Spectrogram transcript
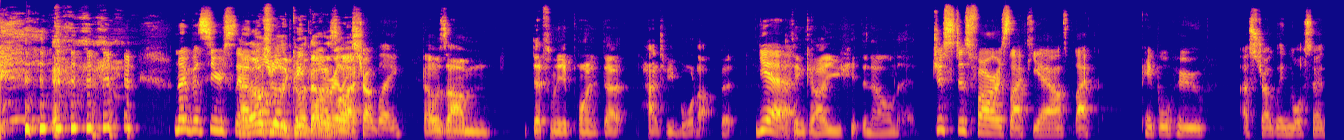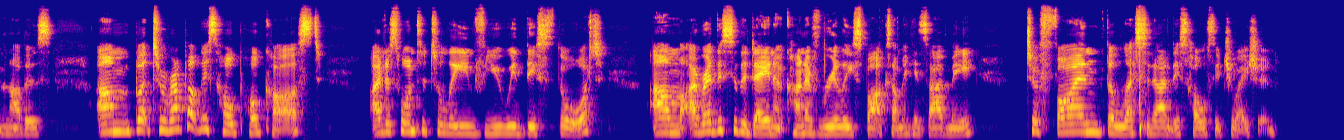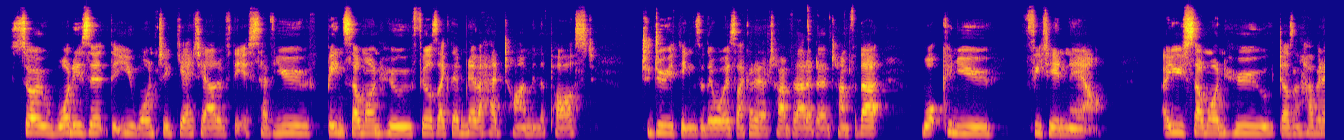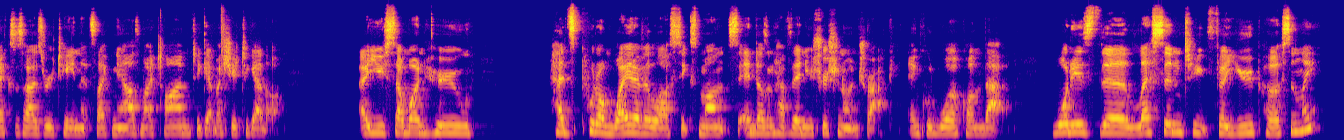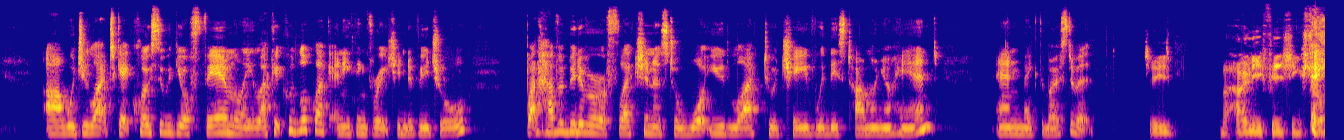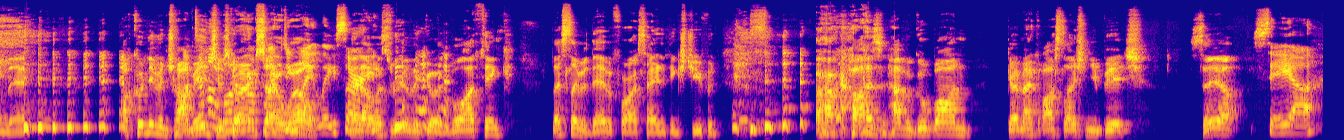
no, but seriously, No, that was really good. That was really like- struggling. That was um definitely a point that had to be brought up, but Yeah. I think uh, you hit the nail on the head. just as far as like yeah like people who are struggling more so than others um, but to wrap up this whole podcast i just wanted to leave you with this thought um, i read this the other day and it kind of really sparked something inside me to find the lesson out of this whole situation. So what is it that you want to get out of this? Have you been someone who feels like they've never had time in the past to do things and they're always like i don't have time for that i don't have time for that. What can you fit in now? Are you someone who doesn't have an exercise routine that's like, now's my time to get my shit together? Are you someone who has put on weight over the last six months and doesn't have their nutrition on track and could work on that? What is the lesson to for you personally? Uh, would you like to get closer with your family? Like it could look like anything for each individual, but have a bit of a reflection as to what you'd like to achieve with this time on your hand and make the most of it. Jeez, Mahoney finishing strong there. I couldn't even chime in. She was going so well. lately, No, that was really good. Well, I think let's leave it there before I say anything stupid. All right, guys, have a good one. Go make isolation, you bitch. See ya. See ya.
